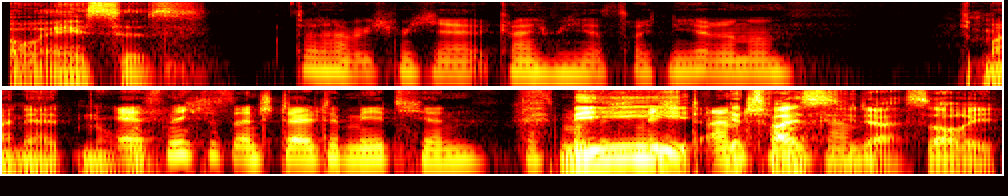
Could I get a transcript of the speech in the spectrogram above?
Oasis. Dann habe ich mich, kann ich mich jetzt recht nicht erinnern. Ich meine, er hätte nur. Er ist nicht das entstellte Mädchen, das nee, jetzt weiß ich wieder. Sorry.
